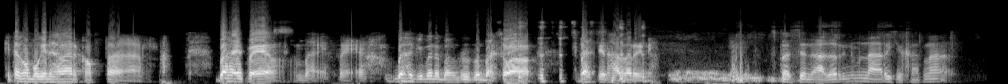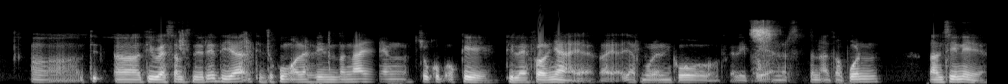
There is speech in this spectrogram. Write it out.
kita ngomongin helikopter. Bah FPL, Bah FPL. Bah gimana Bang menurut Mbah soal Sebastian Haller ini? Sebastian Haller ini menarik ya karena uh, di, uh, di West Ham sendiri dia didukung oleh lini tengah yang cukup oke okay di levelnya ya kayak Yarmolenko, Felipe Anderson ataupun Lanzini ya.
